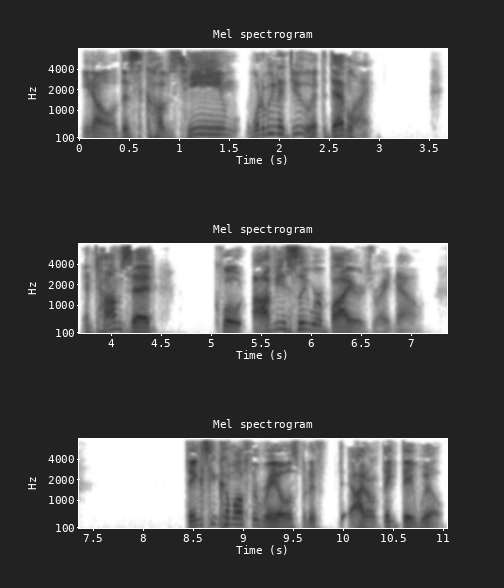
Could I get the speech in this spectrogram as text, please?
you know, this Cubs team? What are we going to do at the deadline? And Tom said, quote, obviously we're buyers right now. Things can come off the rails, but if, I don't think they will.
